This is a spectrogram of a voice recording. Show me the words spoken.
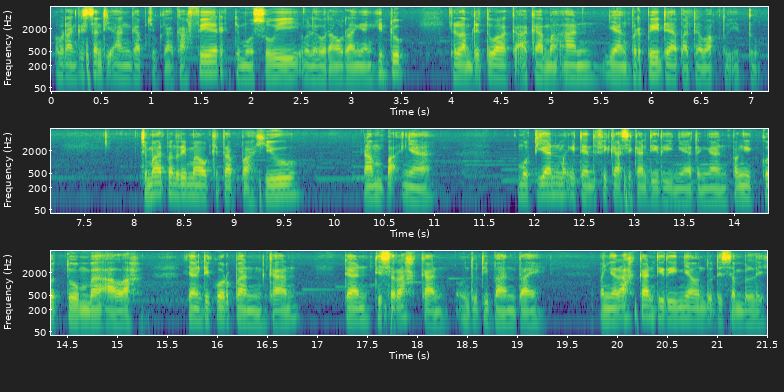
orang Kristen dianggap juga kafir, dimusuhi oleh orang-orang yang hidup dalam ritual keagamaan yang berbeda pada waktu itu. Jemaat penerima kitab Wahyu nampaknya kemudian mengidentifikasikan dirinya dengan pengikut domba Allah yang dikorbankan dan diserahkan untuk dibantai, menyerahkan dirinya untuk disembelih.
